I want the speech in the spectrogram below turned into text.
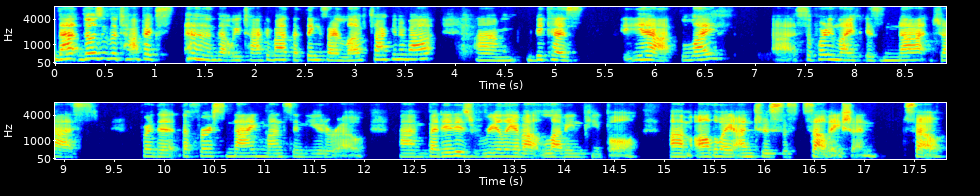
that those are the topics that we talk about, the things I love talking about, um, because yeah, life, uh, supporting life is not just for the, the first nine months in utero, um, but it is really about loving people um, all the way unto salvation. So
